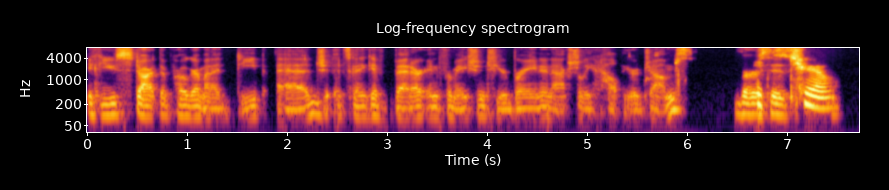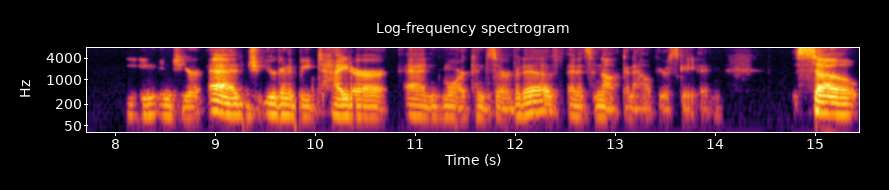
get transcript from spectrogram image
if you start the program on a deep edge, it's going to give better information to your brain and actually help your jumps versus it's true. Eating into your edge, you're going to be tighter and more conservative, and it's not going to help your skating. So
